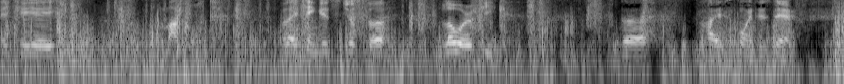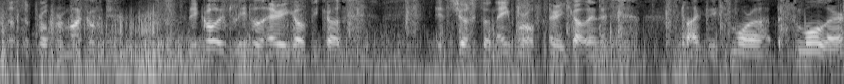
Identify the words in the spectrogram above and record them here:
aka Mackoght, but I think it's just a lower peak. The highest point is there. That's the proper Mackoght. They call it Little Errigal because it's just a neighbor of Errigal and it's slightly smaller, smaller,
